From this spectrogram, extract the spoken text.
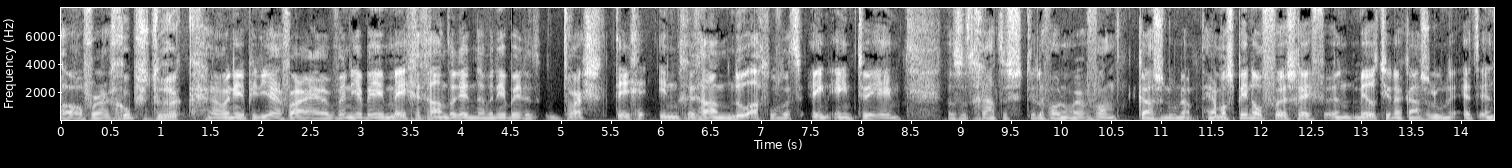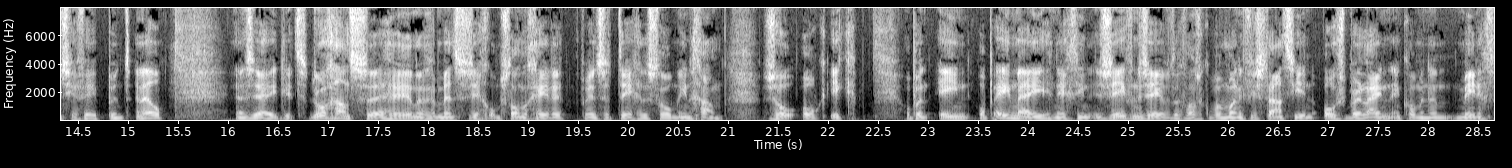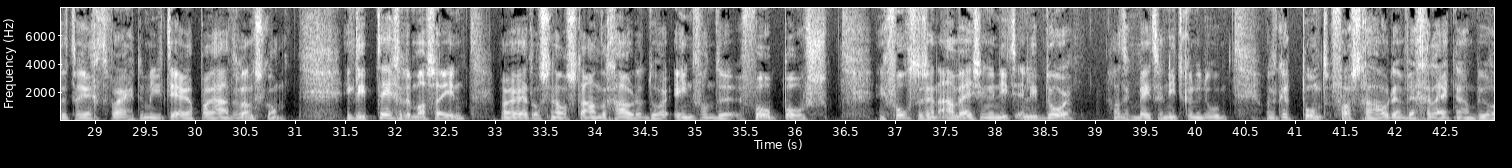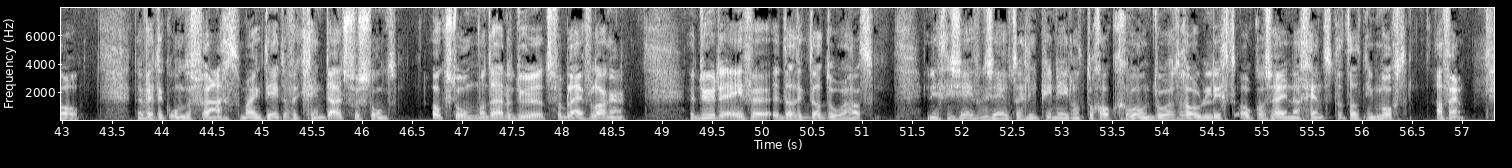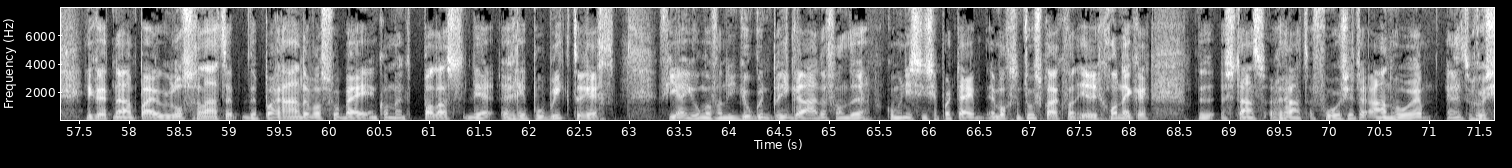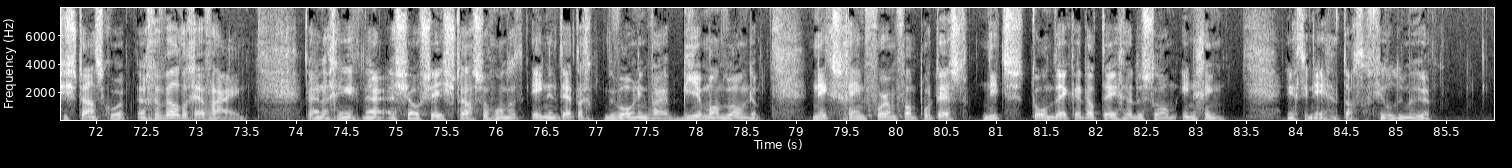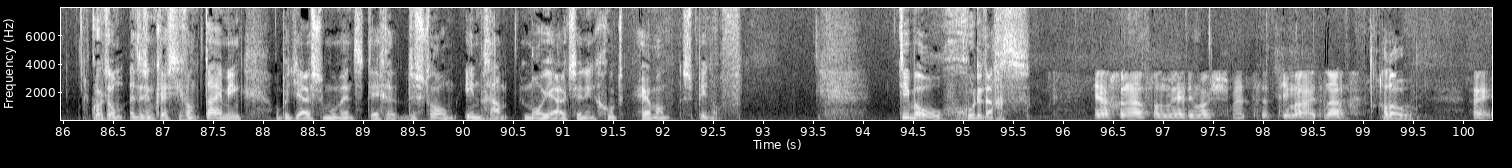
Over groepsdruk. En wanneer heb je die ervaren? Wanneer ben je meegegaan erin? En wanneer ben je er dwars tegen ingegaan? 0800-1121. Dat is het gratis telefoonnummer van Kazeluna. Herman Spinhoff eh, schreef een mailtje naar kazeluna.ncv.nl. En zei dit. Doorgaans eh, herinneren mensen zich omstandigheden waarin ze tegen de stroom ingaan. Zo ook ik. Op, een 1, op 1 mei 1977 was ik op een manifestatie in Oost-Berlijn... en kwam in een menigte terecht waar de militaire parade langskwam. Ik liep tegen de massa in, maar werd al snel staande gehouden door een van de VOPO's. Ik volgde zijn aanwijzingen niet en liep door. Had ik beter niet kunnen doen, want ik werd prompt vastgehouden en weggeleid naar een bureau. Daar werd ik ondervraagd, maar ik deed of ik geen Duits verstond. Ook stom, want daardoor duurde het verblijf langer. Het duurde even dat ik dat door had. In 1977 liep je in Nederland toch ook gewoon door het rode licht... ook al zei een agent dat dat niet mocht. Enfin, ik werd na een paar uur losgelaten. De parade was voorbij en kwam in het Pallas der Republiek terecht... via een jongen van de Jugendbrigade van de communistische partij. Er mocht een toespraak van Erich Honecker, de staatsraadvoorzitter, aanhoren... en het Russisch staatskoor. Een geweldige ervaring. Daarna ging ik naar Chaussee-strasse 131, de woning waar Bierman woonde. Niks, geen vorm van protest. Niets te ontdekken dat tegen de stroom inging. 1989 viel de muur. Kortom, het is een kwestie van timing op het juiste moment tegen de stroom ingaan. Mooie uitzending. Goed, Herman Spinhoff. Timo, goedendag. Ja, goedenavond meneer Dimos met eh, Timo uit Den Haag. Hallo. Hoi.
